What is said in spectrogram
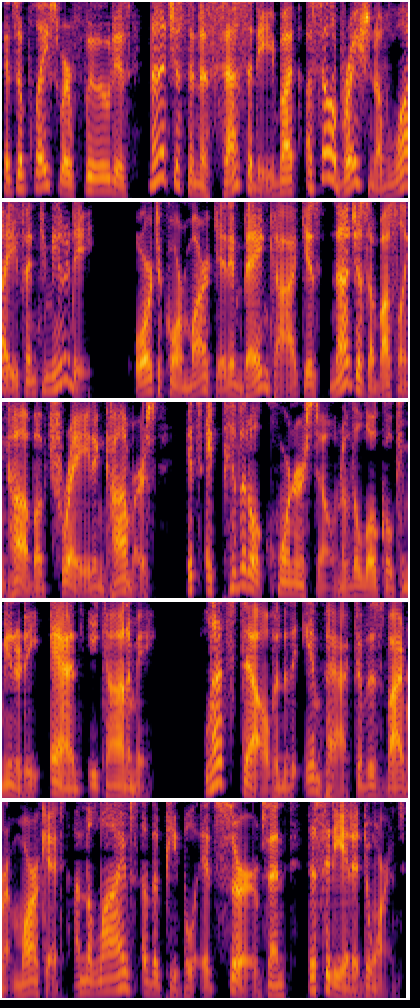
It's a place where food is not just a necessity, but a celebration of life and community. Or Tor Kor Market in Bangkok is not just a bustling hub of trade and commerce, it's a pivotal cornerstone of the local community and economy. Let's delve into the impact of this vibrant market on the lives of the people it serves and the city it adorns.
